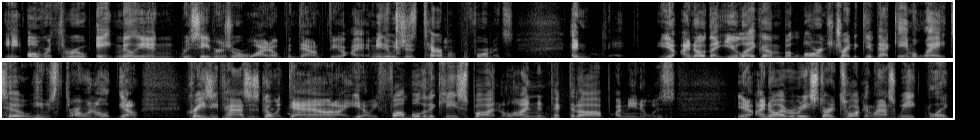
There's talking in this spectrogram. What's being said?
he overthrew eight million receivers who were wide open downfield. I I mean it was just terrible performance. And you know, I know that you like him, but Lawrence tried to give that game away too. He was throwing all you know, crazy passes going down. I you know, he fumbled at a key spot and the lineman picked it up. I mean, it was you know, I know everybody started talking last week like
